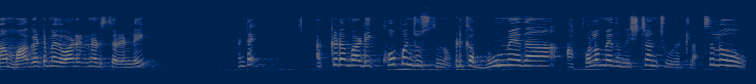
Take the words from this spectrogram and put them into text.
ఆ, మా గట్టు మీద వాడేట నడుస్తాడండి. అంటే అక్కడ వాడి కోపం చూస్తున్నాం. వాడికి ఆ భూమి మీద ఆ పొలం మీద నిష్టాన్ని చూడట్ల. అసలు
